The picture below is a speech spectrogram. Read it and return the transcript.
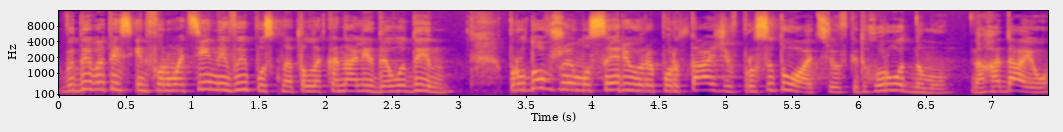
Ви дивитесь інформаційний випуск на телеканалі Д1. Продовжуємо серію репортажів про ситуацію в Підгородному. Нагадаю,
